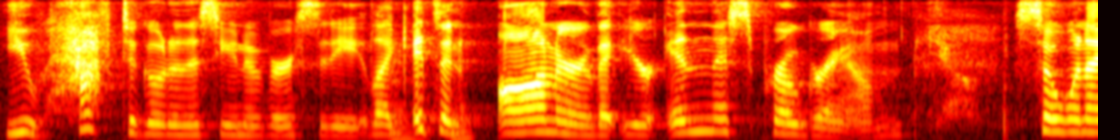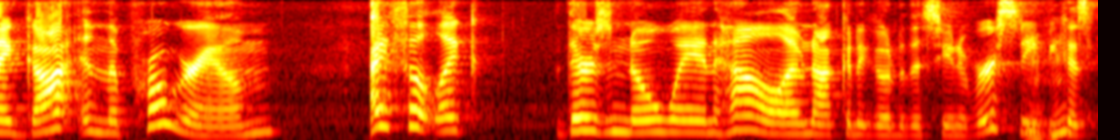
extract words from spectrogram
you have to go to this university. Like it's an mm-hmm. honor that you're in this program. Yeah. So when I got in the program, I felt like there's no way in hell I'm not going to go to this university mm-hmm. because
